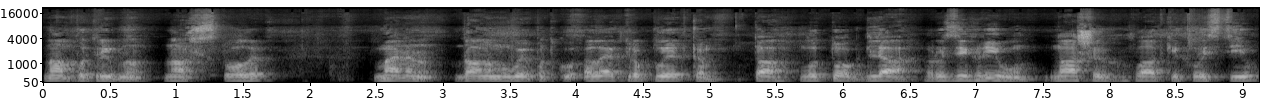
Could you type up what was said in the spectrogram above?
Нам потрібно наш столик. У мене в даному випадку електроплитка та лоток для розігріву наших гладких листів.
